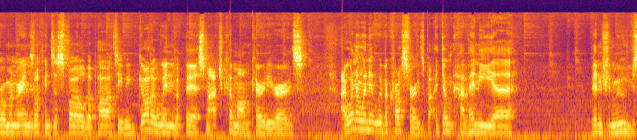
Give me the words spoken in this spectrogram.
Roman Reigns looking to spoil the party. We gotta win the first match. Come on, Cody Rhodes. I want to win it with a Cross Rhodes, but I don't have any uh, finishing moves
